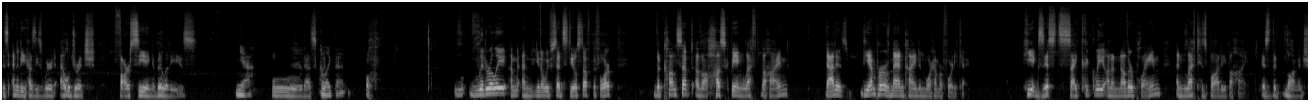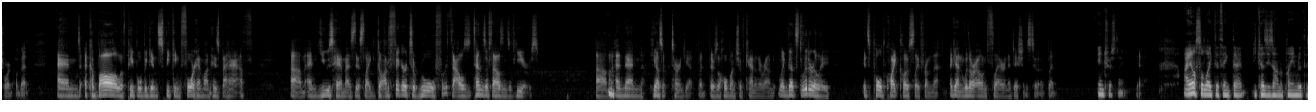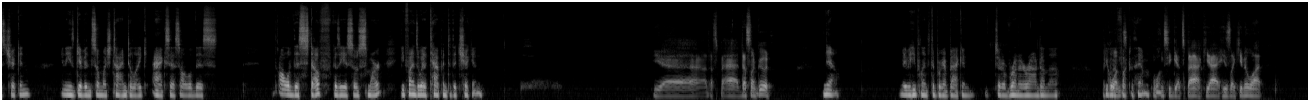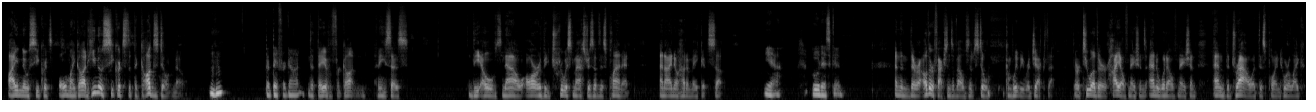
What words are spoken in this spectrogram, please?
this entity has these weird eldritch far-seeing abilities Yeah. ooh that's good. I like that. oh. Literally I'm, and you know we've said steel stuff before. The concept of a husk being left behind that is the emperor of mankind in warhammer 40k he exists psychically on another plane and left his body behind is the long and short of it. And a cabal of people begin speaking for him on his behalf um, and use him as this like god figure to rule for thousands tens of thousands of years um, Hmm. and then he hasn't returned yet but there's a whole bunch of canon around it like that's literally it's pulled quite closely from that again with our own flair and additions to it but Interesting. Yeah. I also like to think that because he's on the plane with this chicken and he's given so much time to like access all of this all of this stuff because he is so smart, he finds a way to tap into the chicken. Yeah, that's bad. That's not good. Yeah. Maybe he plans to bring it back and sort of run it around on the people once- that fucked with him. Once he gets back, yeah, he's like, you know what? I know secrets. Oh my god, he knows secrets that the gods don't know, Mm-hmm. That they forgot. that they have forgotten. And he says, the elves now are the truest masters of this planet, and I know how to make it so. Yeah. Ooh, that's good. And then there are other factions of elves that still completely reject that. There are two other high elf nations and a wood elf nation and the drow at this point who are like,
